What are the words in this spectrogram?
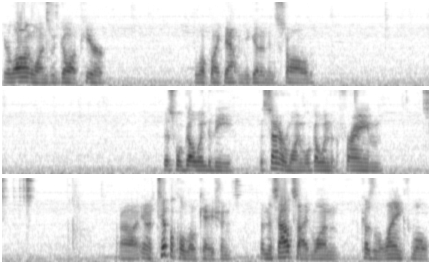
Your long ones would go up here. It'll look like that when you get it installed. This will go into the, the center one will go into the frame uh, in a typical location. Then this outside one, because of the length, will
